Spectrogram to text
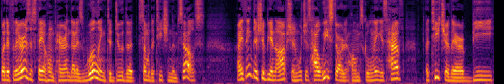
but if there is a stay-at-home parent that is willing to do the some of the teaching themselves i think there should be an option which is how we started homeschooling is have a teacher there be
